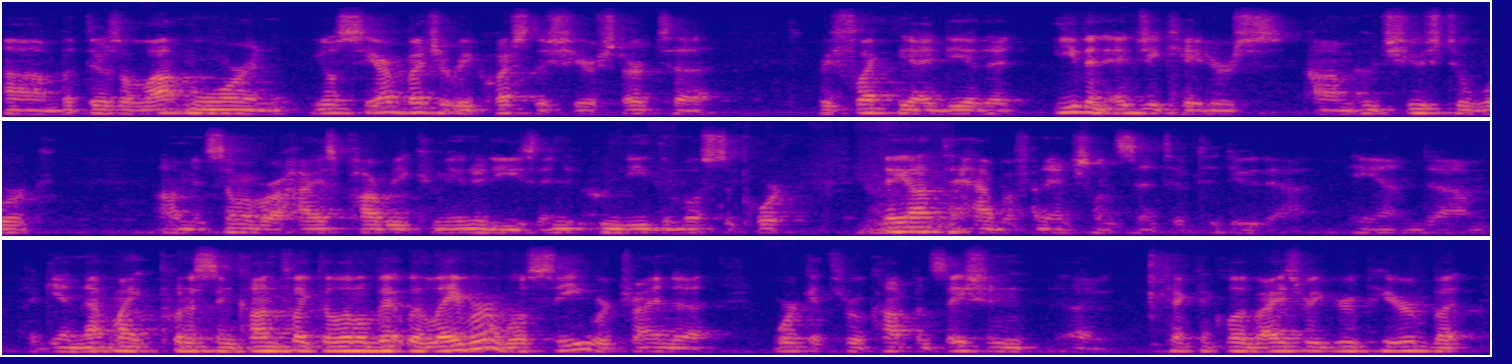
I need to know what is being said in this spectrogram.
um, but there's a lot more. And you'll see our budget requests this year start to reflect the idea that even educators um, who choose to work um, in some of our highest poverty communities and who need the most support, they ought to have a financial incentive to do that. And um, again, that might put us in conflict a little bit with labor. We'll see. We're trying to work it through a compensation uh, technical advisory group here, but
